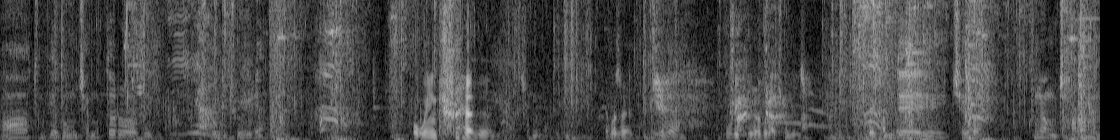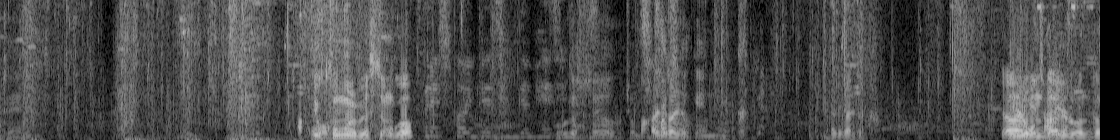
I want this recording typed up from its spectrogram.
아 등기가 너무 제멋대로라서 이게 조율이 안 돼. 어, 웨인큐를 해야 되는데 좀 해보자 최대한 우리끼리라도 맞추면 되지 근데 제가 그냥 잘하면 돼. 아, 이거 궁을 왜 쓴 거야? 플래시 포인트 잠금 해제 모르겠어요. 좀 빨리 가려고. 게임을. 빨리 가려 일로 온다 일로 온다.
